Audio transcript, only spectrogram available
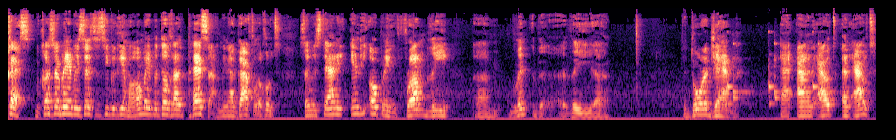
Ches, because Rabbi Rebbe says to see Begima, Omei b'toch Pesach, min agaf l'chutz. So he's standing in the opening from the um, the the, uh, the door jam and out and out.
